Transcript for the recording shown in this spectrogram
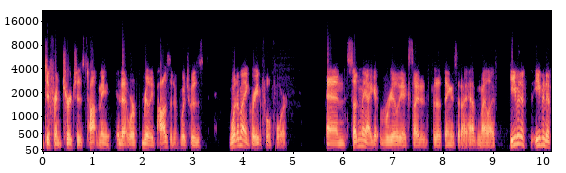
different churches taught me that were really positive, which was what am I grateful for? And suddenly I get really excited for the things that I have in my life. Even if even if,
